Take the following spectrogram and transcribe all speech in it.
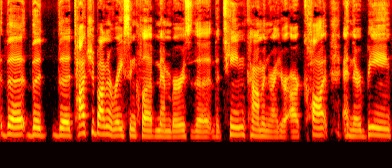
the the the Tachibana Racing Club members, the the team Kamen Rider, are caught and they're being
